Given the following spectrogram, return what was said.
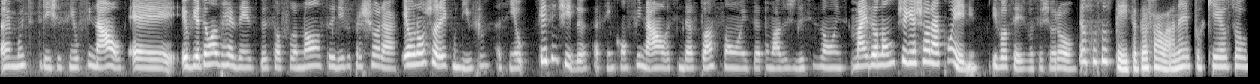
é, é muito triste, assim. O final, é... eu vi até umas resenhas do pessoal falando, nossa, livro para chorar. Eu não chorei com o livro, assim, eu fiquei sentida, assim, com o final, assim, das situações, da tomada de decisões, mas eu não cheguei a chorar com ele. E você, você chorou? Eu sou suspeita para falar, né? Porque eu sou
